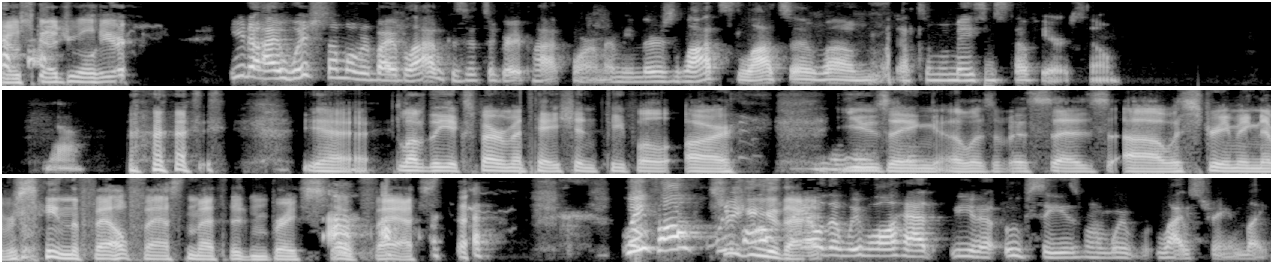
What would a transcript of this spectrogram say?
show schedule here? you know, I wish someone would buy Blab because it's a great platform. I mean, there's lots, lots of um, some amazing stuff here. So, yeah, yeah, love the experimentation people are using. Elizabeth says uh, with streaming, never seen the fail fast method embraced so fast. we've all we've speaking all of that- failed and we've all had you know oopsies when we live stream. Like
